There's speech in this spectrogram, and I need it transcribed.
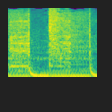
Yeah.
